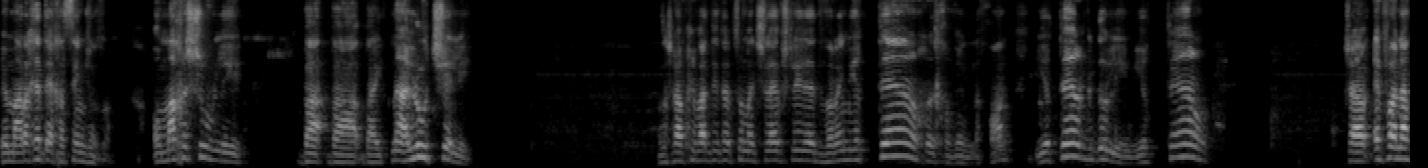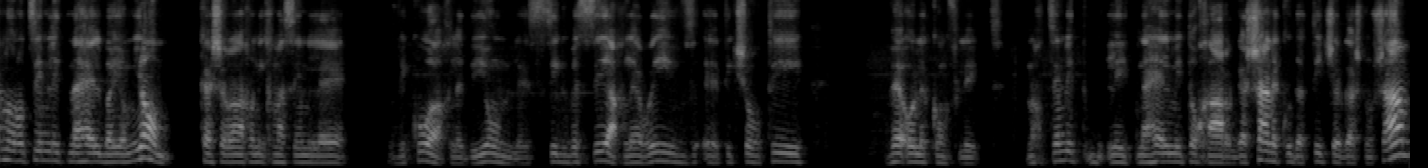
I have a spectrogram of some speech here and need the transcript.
במערכת היחסים הזו? או מה חשוב לי ב- ב- בהתנהלות שלי? אז עכשיו כיוונתי את התשומת שלב שלי לדברים יותר רחבים, נכון? יותר גדולים, יותר... עכשיו, איפה אנחנו רוצים להתנהל ביום-יום כאשר אנחנו נכנסים לוויכוח, לדיון, לשיג ושיח, לריב אה, תקשורתי ואו לקונפליקט. אנחנו רוצים להתנהל מתוך ההרגשה הנקודתית שהרגשנו שם,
